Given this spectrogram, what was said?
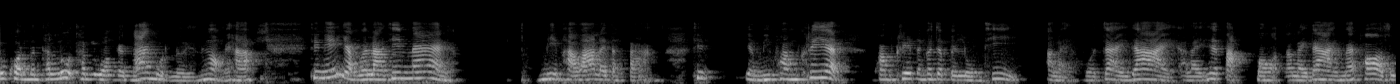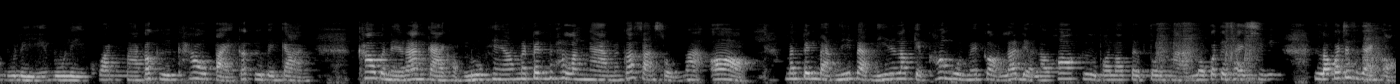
ทุกคนมันทะลุทะลวงกันได้หมดเลยนึกออกไหมคะทีนี้อย่างเวลาที่แม่เนี่ยมีภาวะอะไรต่างๆ ที่อย่างมีความเครียดความเครียดนั้นก็จะไปลงที่ อะไรหัวใจได้อะไรที่ตับปอดอะไรได้แม่พ่อสูบบุหรี่บุหรี่ควันมาก็คือเข้าไปก็คือเป็นการเข้าไปในร่างกายของลูกใช่ไหมมันเป็นพลังงานมันก็สะสมว่าอ๋อมันเป็นแบบนี้แบบนี้เราเก็บข้อมูลไว้ก่อนแล้วเดี๋ยวเราก็คือพอเราเติบโตมาเราก็จะใช้ชีวิต เราก็จะแสดงออก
